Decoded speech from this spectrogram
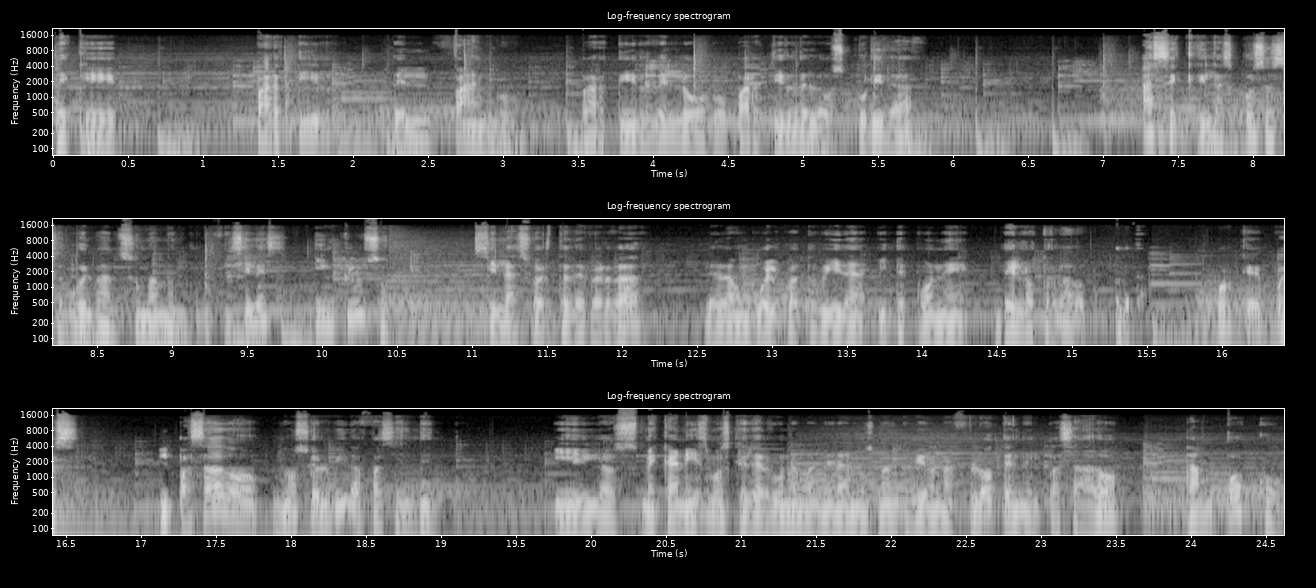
De que partir del fango partir del lodo, partir de la oscuridad, hace que las cosas se vuelvan sumamente difíciles, incluso si la suerte de verdad le da un vuelco a tu vida y te pone del otro lado completamente. Porque pues el pasado no se olvida fácilmente. Y los mecanismos que de alguna manera nos mantuvieron a flote en el pasado tampoco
